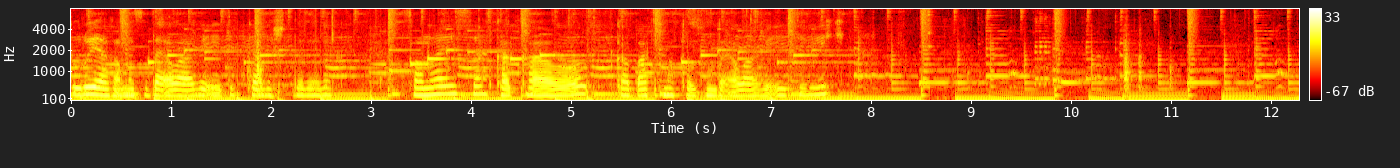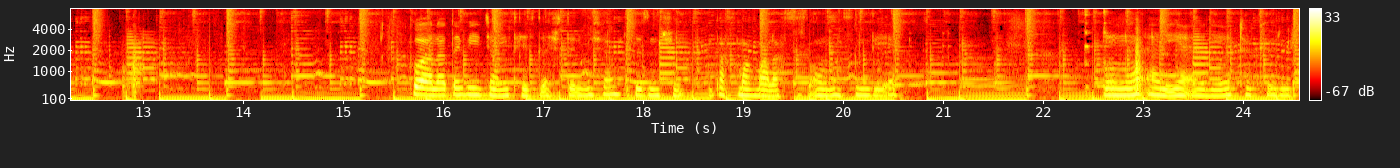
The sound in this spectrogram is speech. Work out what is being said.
Duru yağımızı da əlavə edib qarışdırırıq. Sonra isə kakao, qabartma tozunu da əlavə edirik. Bu arada videonu tezləşdirmişəm sizin üçün baxmaq maraqsız olmasın deyə. Unu əliyə-əliyə tökürük.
